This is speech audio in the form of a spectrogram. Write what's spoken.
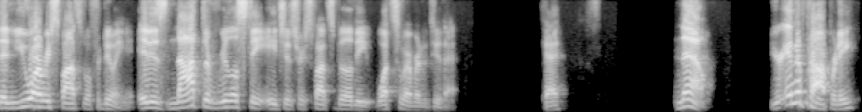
then you are responsible for doing it. It is not the real estate agent's responsibility whatsoever to do that. Okay. Now, you're in a property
